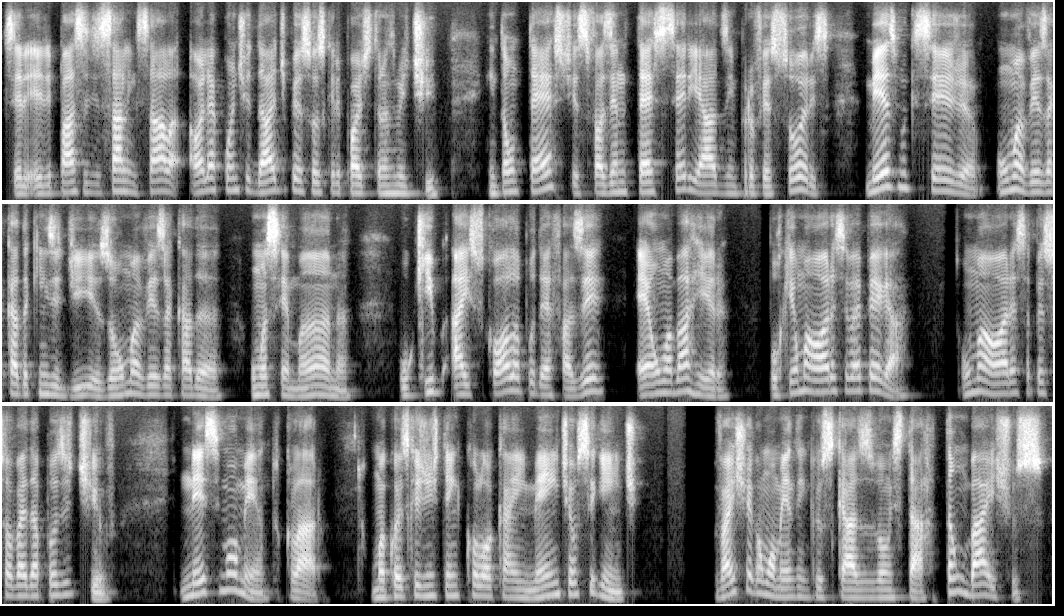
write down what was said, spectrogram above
Se ele, ele, passa de sala em sala, olha a quantidade de pessoas que ele pode transmitir. Então, testes, fazendo testes seriados em professores, mesmo que seja uma vez a cada 15 dias ou uma vez a cada uma semana, o que a escola puder fazer é uma barreira, porque uma hora você vai pegar, uma hora essa pessoa vai dar positivo. Nesse momento, claro, uma coisa que a gente tem que colocar em mente é o seguinte: vai chegar um momento em que os casos vão estar tão baixos,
